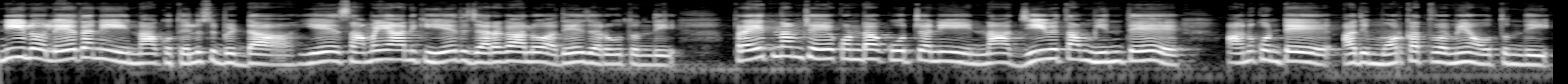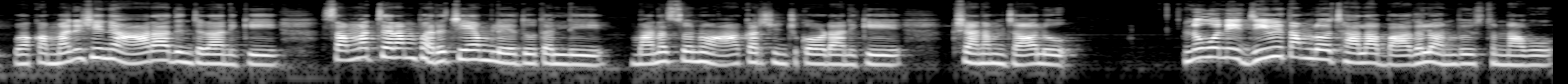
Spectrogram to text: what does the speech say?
నీలో లేదని నాకు తెలుసు బిడ్డ. ఏ సమయానికి ఏది జరగాలో అదే జరుగుతుంది. ప్రయత్నం చేయకుండా కూర్చొని నా జీవితం ఇంతే అనుకుంటే అది మూర్ఖత్వమే అవుతుంది. ఒక మనిషిని ఆరాధించడానికి సంవత్సరం పరిచయం లేదు తల్లి. మనస్సును ఆకర్షించుకోవడానికి క్షణం చాలు. నువ్వు నీ జీవితంలో చాలా బాధలు అనుభవిస్తున్నావు.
